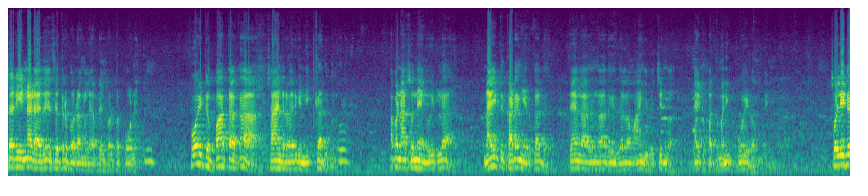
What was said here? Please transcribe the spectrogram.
சரி என்னடா இது? செத்துற போகிறாங்களே அப்படின்னு சொல்லிட்டு போனேன். போயிட்டு பார்த்தாக்கா சாயந்தரம் வரைக்கும் நிற்காது போல. அப்போ நான் சொன்னேன் எங்கள் வீட்டில் நைட்டு கடன் இருக்காது. தேங்காய் அதுங்க அது இதெல்லாம் வாங்கி வச்சுங்க நைட்டு பத்து மணிக்கு போயிடும் அப்படின்னு. சொல்லிவிட்டு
